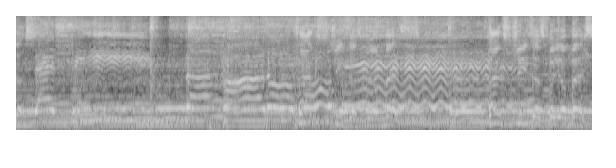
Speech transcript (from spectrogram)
Jesus. that sees the heart of Thanks, Jesus, for your man. Thanks, Jesus, for your mercy.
